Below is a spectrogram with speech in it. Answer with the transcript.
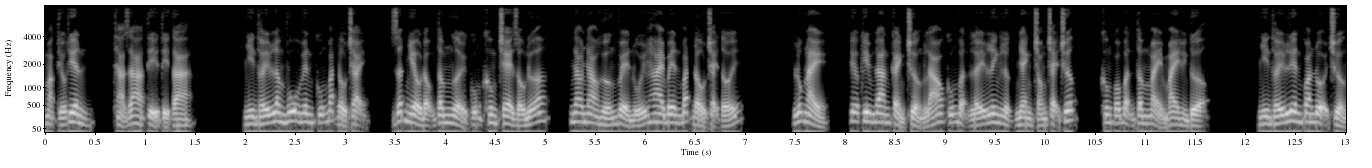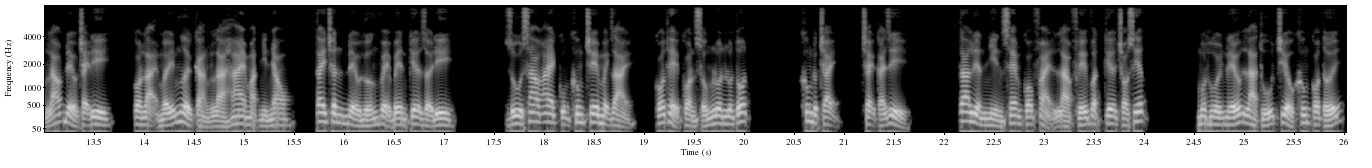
mặc thiếu thiên, thả ra tỷ tỷ ta. Nhìn thấy lâm vũ huyên cũng bắt đầu chạy, rất nhiều động tâm người cũng không che giấu nữa, nhao nhao hướng về núi hai bên bắt đầu chạy tới. Lúc này, kia kim đan cảnh trưởng lão cũng vận lấy linh lực nhanh chóng chạy trước, không có bận tâm mảy may hình tượng. Nhìn thấy liên quan đội trưởng lão đều chạy đi, còn lại mấy người càng là hai mặt nhìn nhau, tay chân đều hướng về bên kia rời đi dù sao ai cũng không chê mệnh giải, có thể còn sống luôn luôn tốt. Không được chạy chạy cái gì? Ta liền nhìn xem có phải là phế vật kia cho xiếc. Một hồi nếu là thú triều không có tới,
